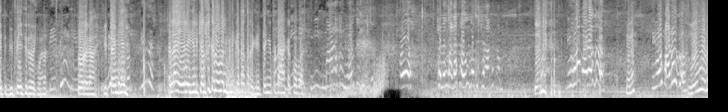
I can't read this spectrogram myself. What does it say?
ಐತಿ ಬಿ ಪಿ ಐತ್ರಿ ಅದಕ್ಕೆ ಭಾಳ. ಬೀಪಿ? ಇಟ್ಟಂಗಿ. ಎಲ್ಲ ಇಲ್ಲಿ ಇಲ್ಲಿ ಕೆಲ್ಸಕ್ಕೆ ಹೋಗಲ್ಲ ಮನೆ ಕಟ್ಟಾತಾರ ಇಟ್ಟಂಗಿ ಪಟ್ಟ ಹಾಕಕ್ ಏನ? ಏನ? ಮಾಡ?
